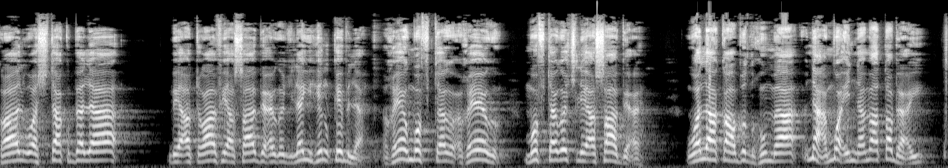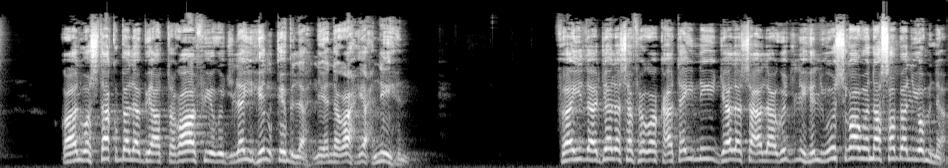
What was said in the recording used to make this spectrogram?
قال واستقبل بأطراف أصابع رجليه القبلة غير مفتر غير مفترش لأصابعه. ولا قابضهما. نعم وإنما طبعي. قال واستقبل بأطراف رجليه القبلة لأن راح يحنيهن. فإذا جلس في الركعتين جلس على رجله اليسرى ونصب اليمنى.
